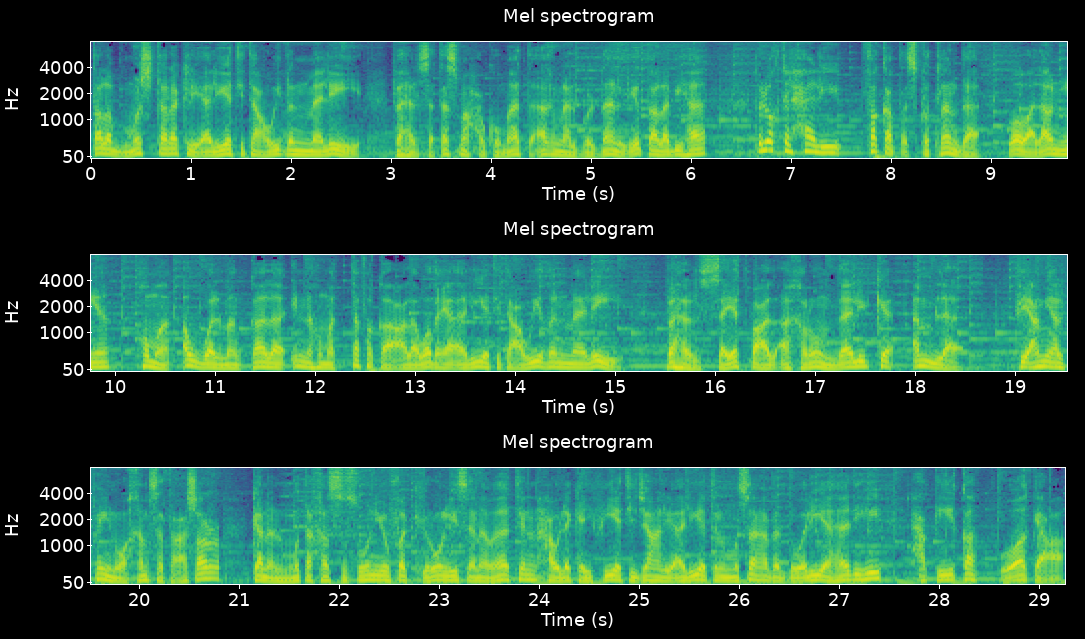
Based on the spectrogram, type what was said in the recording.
طلب مشترك لآلية تعويض مالي فهل ستسمح حكومات أغنى البلدان لطلبها في الوقت الحالي فقط اسكتلندا ووالونيا هما أول من قال إنهما اتفقا على وضع آلية تعويض مالي فهل سيتبع الآخرون ذلك أم لا؟ في عام 2015 كان المتخصصون يفكرون لسنوات حول كيفية جعل آلية المساعدة الدولية هذه حقيقة واقعة.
